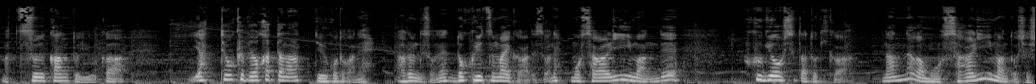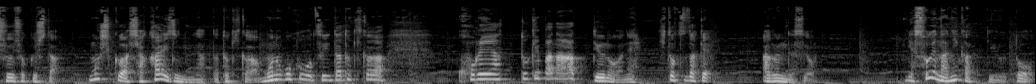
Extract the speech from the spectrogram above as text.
まあ、痛感というか、やっておけばよかったなっていうことがね、あるんですよね。独立前からですよね。もうサラリーマンで副業してた時か、なんならもうサラリーマンとして就職した。もしくは社会人になった時か、物心をついた時から、これやっとけばなっていうのがね、一つだけあるんですよ。いや、それ何かっていうと、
